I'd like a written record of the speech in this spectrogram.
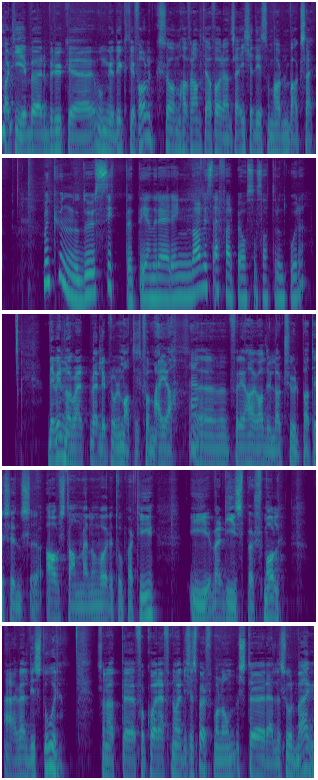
Partiet bør bruke unge, dyktige folk som har framtida foran seg, ikke de som har den bak seg. Men kunne du sittet i en regjering da, hvis Frp også satt rundt bordet? Det ville nok vært veldig problematisk for meg, ja. ja. For jeg har jo aldri lagt skjul på at jeg syns avstanden mellom våre to partier i verdispørsmål er veldig stor. Sånn at eh, For KrF nå er det ikke spørsmål om Støre eller Solberg,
